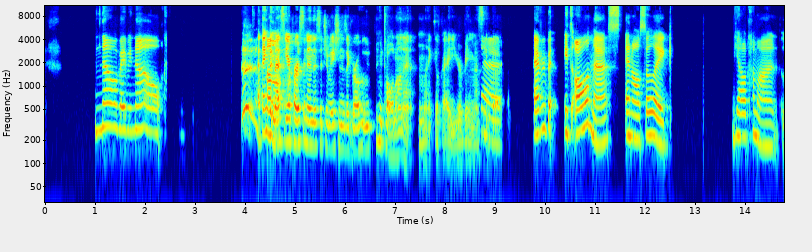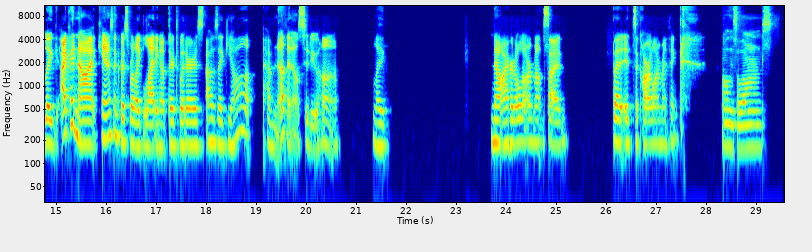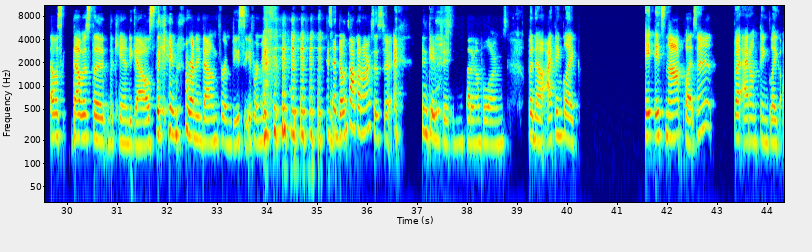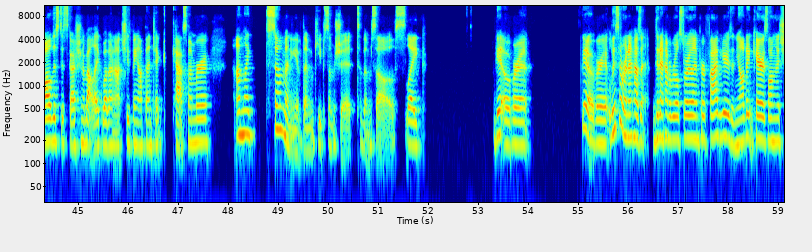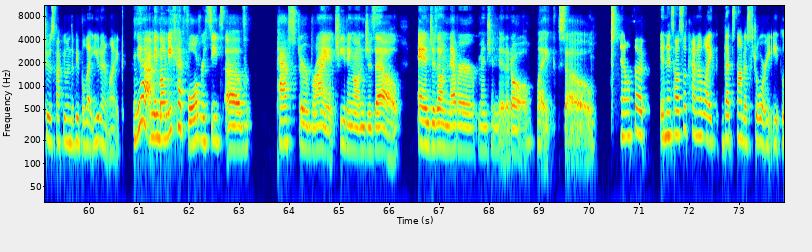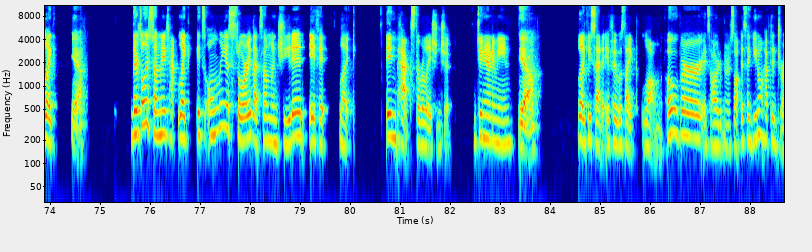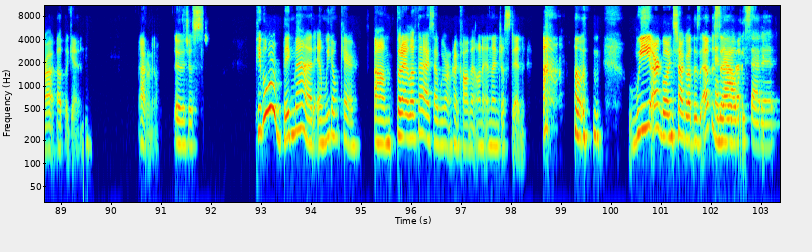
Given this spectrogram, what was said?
no, baby, no. I think the Um, messier person in the situation is a girl who who told on it. I'm like, okay, you're being messy. Yeah. But Everybody, it's all a mess. And also, like, y'all, come on. Like, I could not. Candiace and Chris were like lighting up their Twitters. I was like, y'all have nothing else to do, huh? Like, now I heard alarm outside, but it's a car alarm, I think. all these alarms. That was that was the the candy gals that came running down from DC for me. They said, "Don't talk on our sister," and came chasing, setting off alarms. But no, I think like it, it's not pleasant. But I don't think like all this discussion about like whether or not she's being authentic cast member. I'm like, so many of them keep some shit to themselves. Like, get over it. Get over it. Lisa Rinna hasn't didn't have a real storyline for five years, and y'all didn't care as long as she was fucking with the people that you didn't like. yeah, I mean, Monique had full receipts of Pastor Bryant cheating on Gizelle, and Gizelle never mentioned it at all. Like, so And also, and it's also kind of like that's not a story. Like yeah, there's only so many times like it's only a story that someone cheated if it like impacts the relationship. Do you know what I mean? yeah, Like you said, if it was like long over, it's already been resolved. It's like you don't have to draw it up again. I don't know. It was just people were big mad and we don't care. Um, but I love that I said we weren't going to comment on it and then just did. um, we are going to talk about this episode. and now we said it.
